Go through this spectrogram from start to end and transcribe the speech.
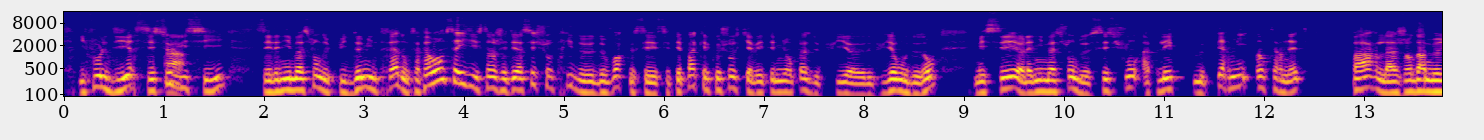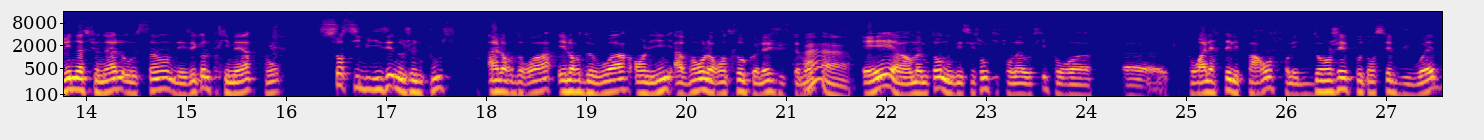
il faut le dire, c'est ah. celui-ci. C'est l'animation depuis 2013, donc ça fait vraiment que ça existe. Hein. J'étais assez surpris de, de voir que c'était pas quelque chose qui avait été mis en place depuis euh, depuis un ou deux ans, mais c'est euh, l'animation de session appelée le permis Internet par la gendarmerie nationale au sein des écoles primaires pour sensibiliser nos jeunes pousses à leurs droits et leurs devoirs en ligne avant leur entrée au collège justement. Ah. Et euh, en même temps, donc des sessions qui sont là aussi pour euh, euh, pour alerter les parents sur les dangers potentiels du web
